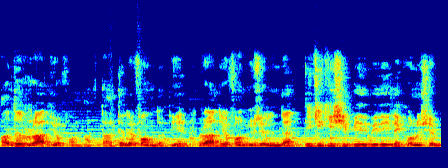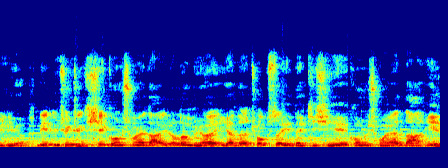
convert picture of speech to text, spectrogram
Adı radyofon hatta telefon da değil. Radyofon üzerinden iki kişi birbiriyle konuşabiliyor. Bir üçüncü kişi konuşmaya dahil olamıyor ya da çok sayıda kişiyi konuşmaya dahil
